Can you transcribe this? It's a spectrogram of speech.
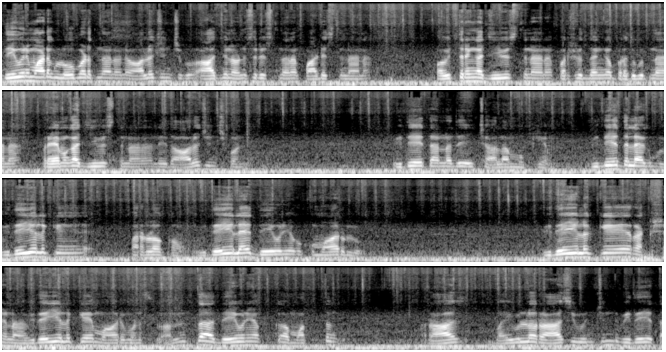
దేవుని మాటకు లోబడుతున్నాను అని ఆలోచించుకో. ఆజ్ఞను అనుసరిస్తున్నానా పాటిస్తున్నానా? పవిత్రంగా జీవిస్తున్నానా? పరిశుద్ధంగా బ్రతుకుతున్నానా? ప్రేమగా జీవిస్తున్నానా? లేదా ఆలోచించుకోండి. విధేయత అన్నది చాలా ముఖ్యం. విధేయత లేకపోతే విధేయులకే పరలోకం. విధేయులే దేవుని యొక్క కుమారులు. విధేయులకే రక్షణ విధేయులకే మారు మనసు. అంతా దేవుని యొక్క మొత్తం రాసి బైబిల్లో రాసి ఉంచింది విధేయత.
